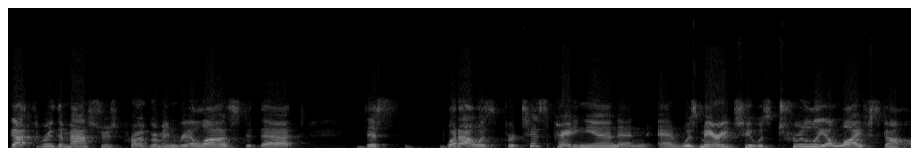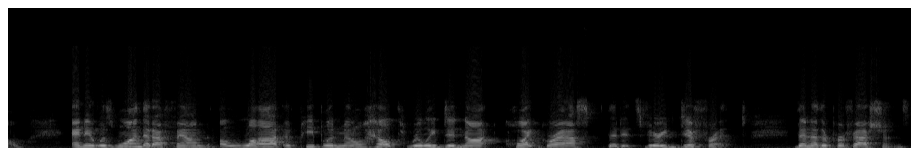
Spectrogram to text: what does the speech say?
got through the master's program and realized that this, what I was participating in and, and was married to, was truly a lifestyle. And it was one that I found a lot of people in mental health really did not quite grasp that it's very different than other professions.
